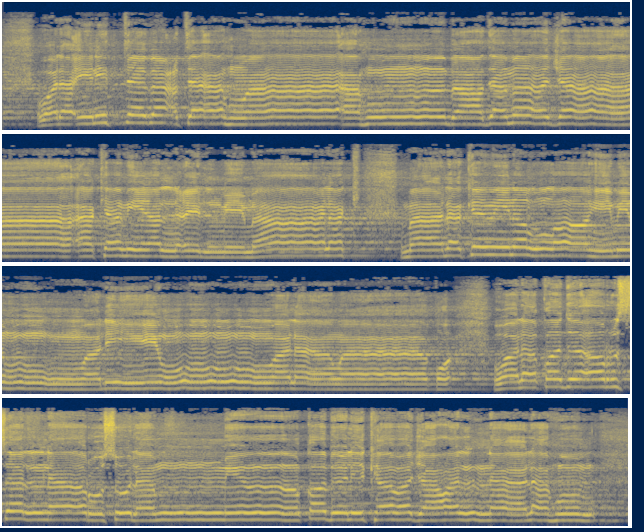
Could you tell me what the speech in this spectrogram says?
ولئن اتبعت أهواءهم بعدما جاءك من العلم ما لك ما لك من الله من ولي ولا واق. ولقد أرسلنا رسلا من قبلك وجعلنا لهم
